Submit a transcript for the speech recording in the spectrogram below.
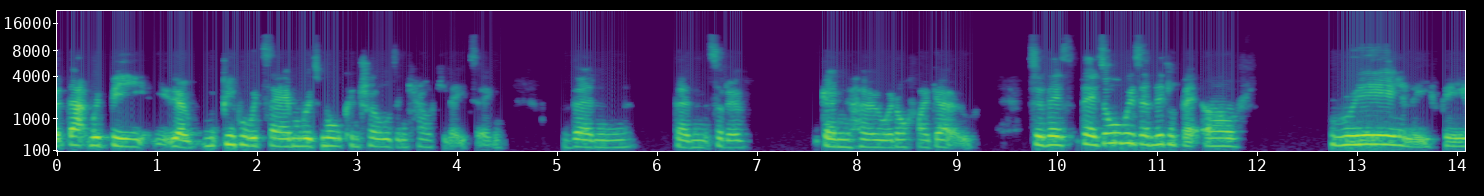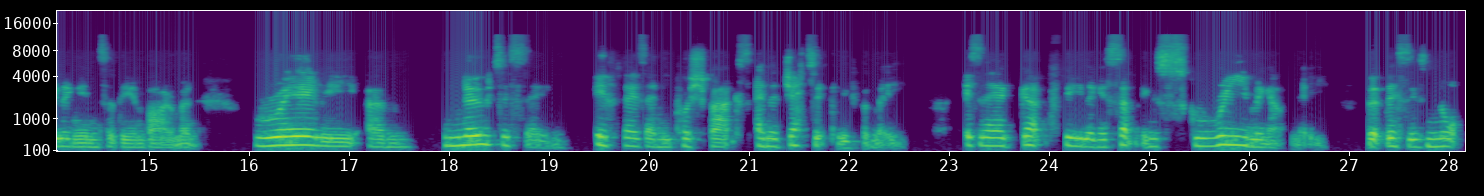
But that would be, you know, people would say I was more controlled and calculating than than sort of gung ho and off I go. So there's there's always a little bit of really feeling into the environment, really um, noticing if there's any pushbacks energetically for me. Is there a gut feeling? Is something screaming at me that this is not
